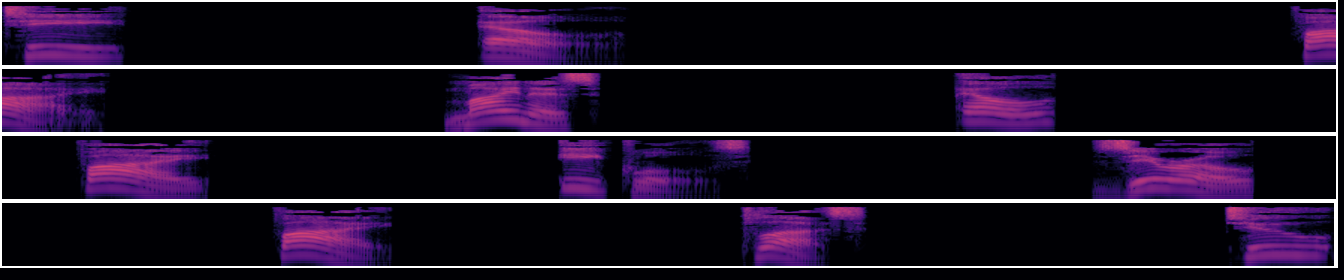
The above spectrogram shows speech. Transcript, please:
t l phi minus L phi equals zero phi plus two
